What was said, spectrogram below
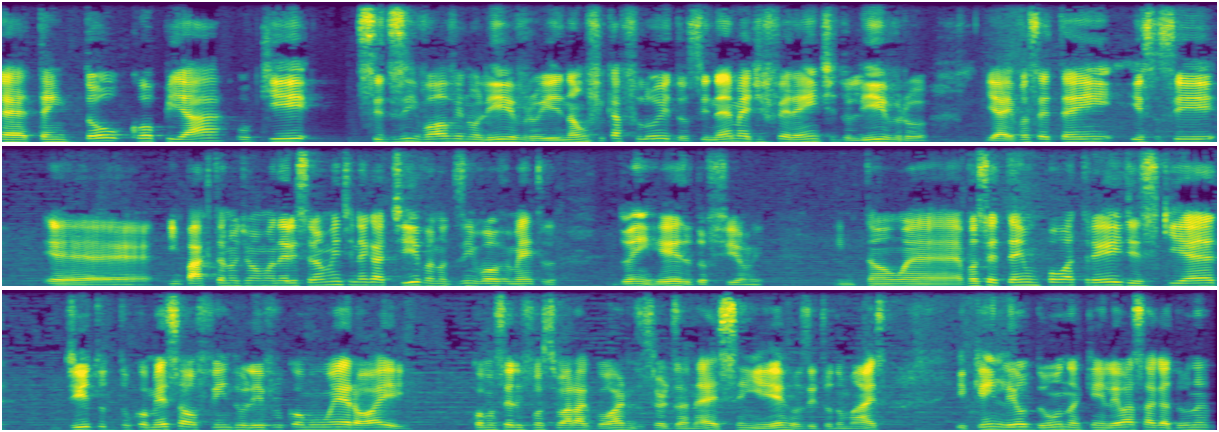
é, tentou copiar o que se desenvolve no livro e não fica fluido. O cinema é diferente do livro e aí você tem isso se é, impactando de uma maneira extremamente negativa no desenvolvimento do enredo do filme. Então, é, você tem um Paul Atreides que é dito do começo ao fim do livro como um herói, como se ele fosse o Aragorn do Senhor dos Anéis, sem erros e tudo mais. E quem leu Duna, quem leu a saga Duna,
